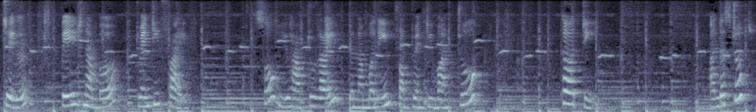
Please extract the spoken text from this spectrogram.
till page number 25 so you have to write the number name from 21 to 30 understood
